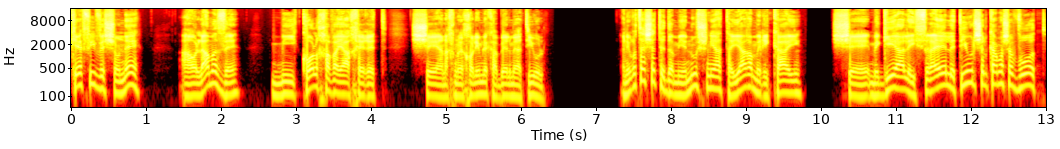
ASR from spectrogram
כיפי ושונה העולם הזה מכל חוויה אחרת שאנחנו יכולים לקבל מהטיול. אני רוצה שתדמיינו שנייה תייר אמריקאי שמגיע לישראל לטיול של כמה שבועות,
